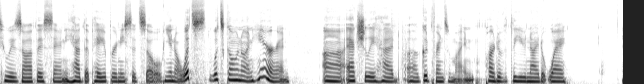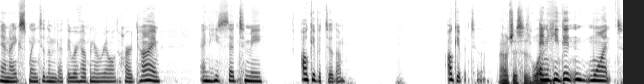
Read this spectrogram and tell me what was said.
to his office and he had the paper and he said, So, you know, what's what's going on here? And uh, I actually had uh, good friends of mine, part of the United Way. And I explained to them that they were having a real hard time. And he said to me, I'll give it to them. I'll give it to them. That was just his way. And he didn't want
